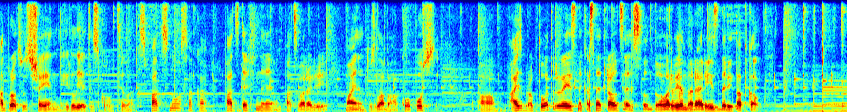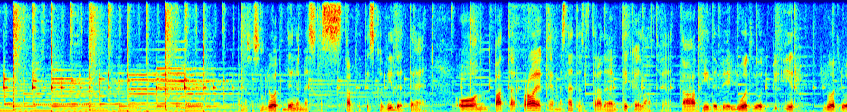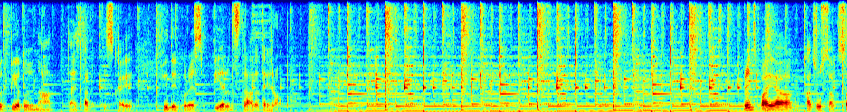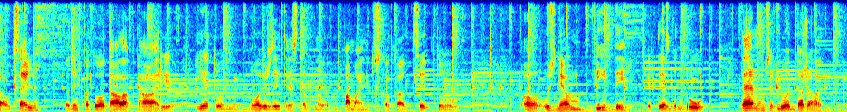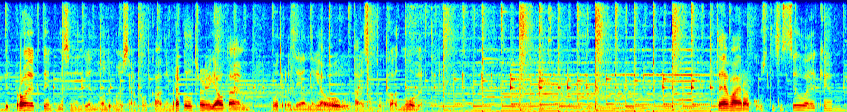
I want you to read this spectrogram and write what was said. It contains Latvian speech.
atbraucot šeit, ir lietas, ko cilvēks pats nosaka, pats definē un pats var arī mainīt uz labāko pusi. Aizbraukt otru reizi nekas netraucēs, un to var vienmēr arī izdarīt atkal. Mēs esam ļoti dinamiskas starptautiska vide te, un pat ar projektiem mēs nestrādājam tikai Latvijā. Tā vide bija ļoti, ļoti, ir ļoti, ļoti pietuvināta tai starptautiskai vidē, kur es pieredzu strādāt Eiropā. Principā, ja kāds uzsāk savu ceļu, tad viņš par to tālāk tā arī iet un novirzīties, tad nu, pamainīt uz kaut kādu citu uzņēmumu vidi ir diezgan grūti. Te mums ir ļoti dažādi projekti. Mēs vienu dienu nodarbojamies ar kaut kādiem regulatory jautājumiem, otrā diena jau taisam kaut kādu novērtējumu. Te vairāk uzticas cilvēkiem,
